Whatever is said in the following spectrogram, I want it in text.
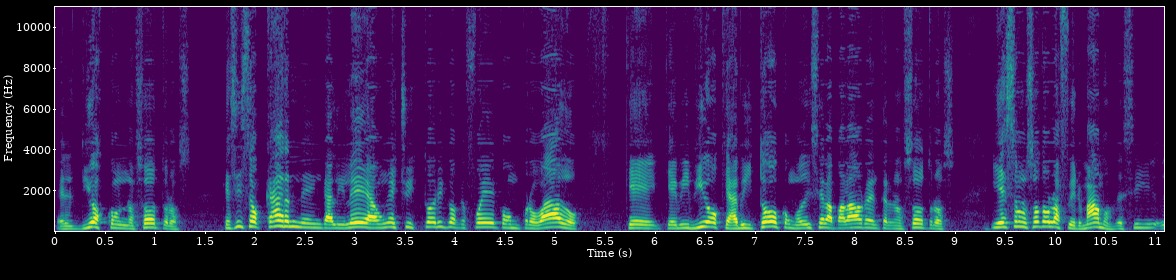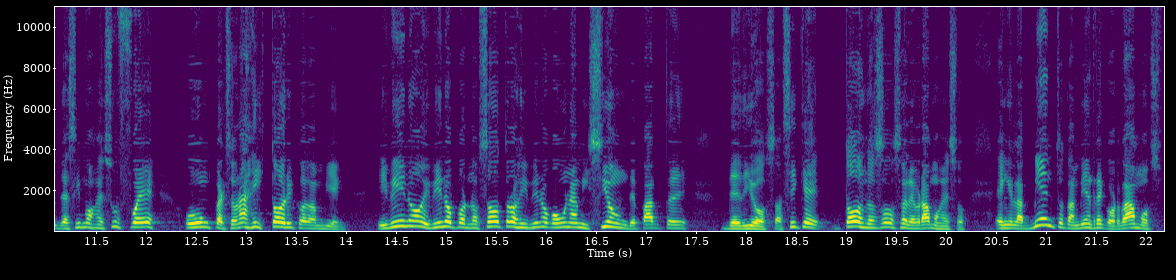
el Dios con nosotros que se hizo carne en Galilea, un hecho histórico que fue comprobado, que, vivió, que habitó, como dice la palabra, entre nosotros. Y eso nosotros lo afirmamos, decimos Jesús fue un personaje histórico también. Y vino y vino por nosotros y vino con una misión de parte de Dios. Así que todos nosotros celebramos eso. En el Adviento también recordamos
